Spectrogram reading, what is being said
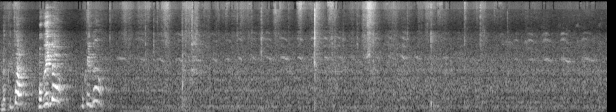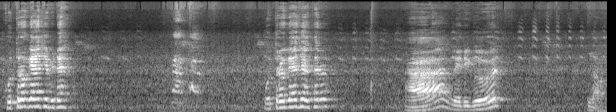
મૂકી દો મૂકી દો મૂકી દો કૂતરો ક્યાં છે બેટા કૂતરો ક્યાં છે અથર્વ હા વેરી ગુડ લાવો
